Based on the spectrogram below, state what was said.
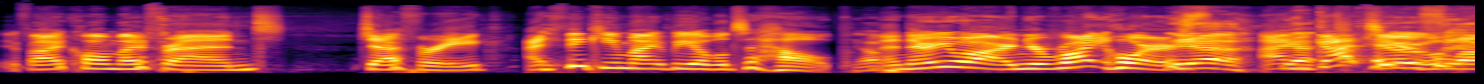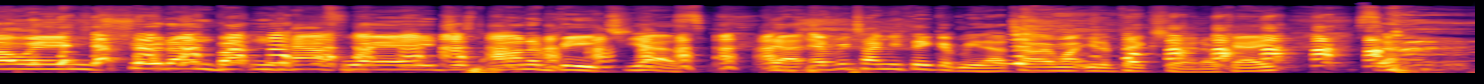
if I call my friend Jeffrey? I think you might be able to help. Yep. And there you are, in your white horse. Yeah, I yeah. got Hair you. flowing, shirt unbuttoned halfway, just on a beach. Yes, yeah. Every time you think of me, that's how I want you to picture it. Okay. So,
